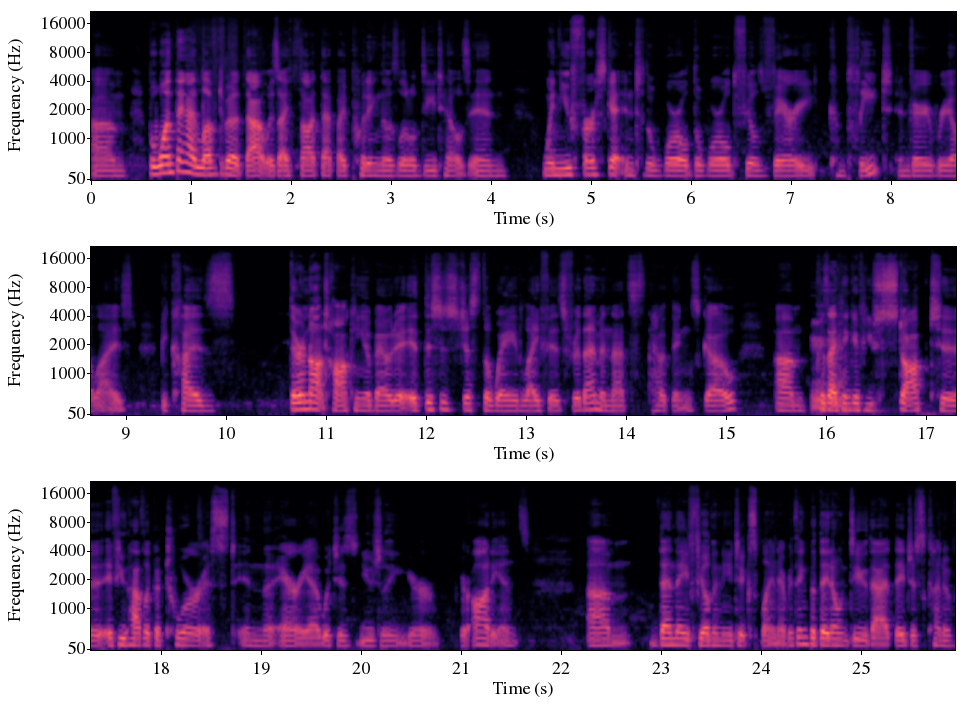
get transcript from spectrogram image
um but one thing i loved about that was i thought that by putting those little details in when you first get into the world the world feels very complete and very realized because they're not talking about it. it this is just the way life is for them and that's how things go um because i think if you stop to if you have like a tourist in the area which is usually your your audience um then they feel the need to explain everything but they don't do that they just kind of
